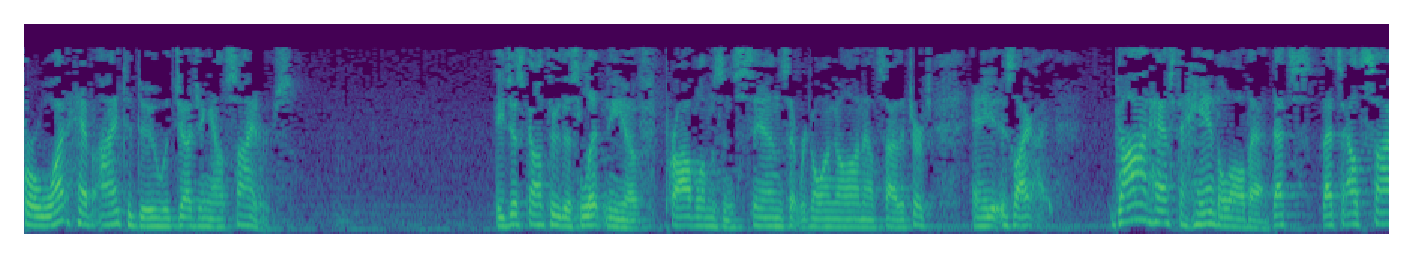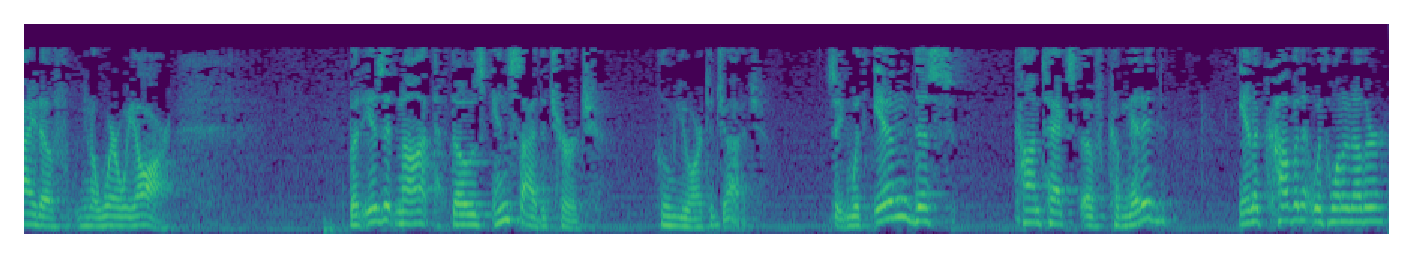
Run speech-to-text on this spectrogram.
For what have I to do with judging outsiders? He's just gone through this litany of problems and sins that were going on outside the church. And he is like, God has to handle all that. That's, that's outside of you know, where we are. But is it not those inside the church whom you are to judge? See, within this context of committed, in a covenant with one another,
